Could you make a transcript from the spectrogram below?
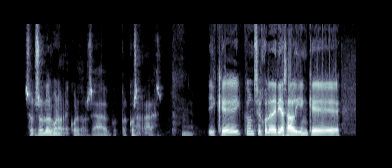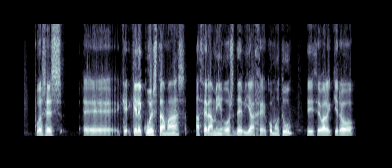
Son, son los buenos recuerdos, o sea, por, cosas raras. ¿Y qué consejo le darías a alguien que, pues es, eh, que le cuesta más hacer amigos de viaje como tú? Y dice, vale, quiero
